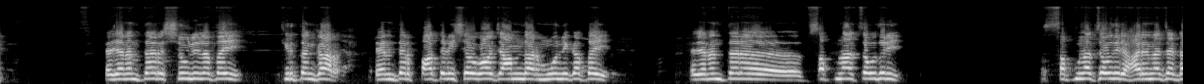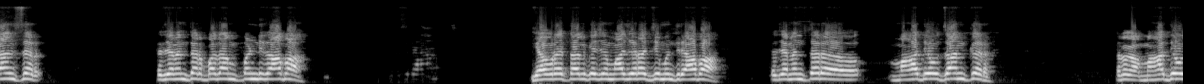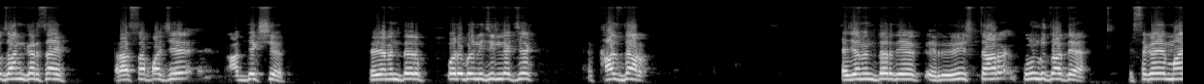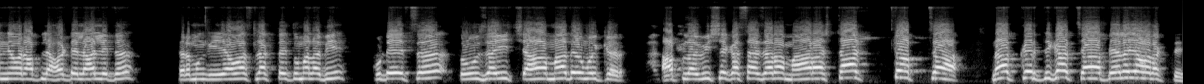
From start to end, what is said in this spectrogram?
त्याच्यानंतर शिवलीलाताई कीर्तनकार त्यानंतर पातळी शेवगावचे आमदार मोनिकाताई त्याच्यानंतर सपना चौधरी सपना चौधरी हरियाणाचा डान्सर त्याच्यानंतर बदाम पंडित आबा यावराय तालुक्याचे माजी राज्यमंत्री आबा त्याच्यानंतर महादेव जानकर बघा महादेव जानकर साहेब राजसापाचे अध्यक्ष त्याच्यानंतर परभणी जिल्ह्याचे खासदार त्याच्यानंतर ते रजिस्ट्रार कोंडू तात्या सगळे मान्यवर आपल्या हॉटेल आले तर मग यावाच लागतंय तुम्हाला बी. कुठे तोजाई चहा माधव मोईकर. आपला विषय कसा आहे जरा महाराष्ट्रात टॉपचा नाद करते का? चहा प्यायला यावं लागते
